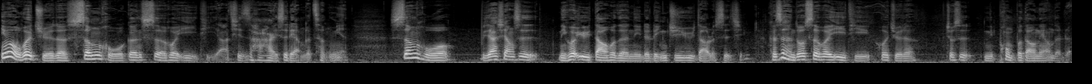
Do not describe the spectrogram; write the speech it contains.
因为我会觉得生活跟社会议题啊，其实它还是两个层面，生活比较像是。你会遇到或者你的邻居遇到的事情，可是很多社会议题会觉得，就是你碰不到那样的人，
